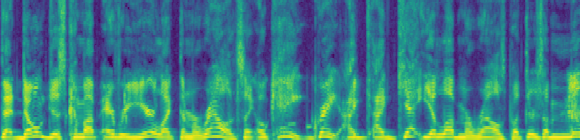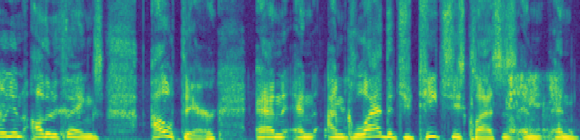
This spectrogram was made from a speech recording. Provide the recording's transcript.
that don't just come up every year like the morel. It's like, okay, great, I, I get you love morels, but there's a million other things out there, and and I'm glad that you teach these classes and and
